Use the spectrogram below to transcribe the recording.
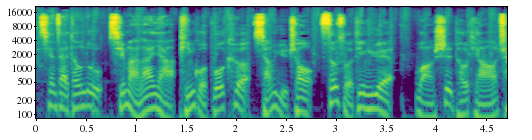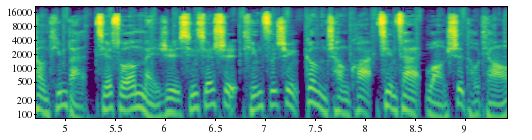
现在登录喜马拉雅、苹果播客、小宇宙，搜索订阅《往事头条》畅听版，解锁每日新鲜事，听资讯更畅快，尽在《往事头条》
